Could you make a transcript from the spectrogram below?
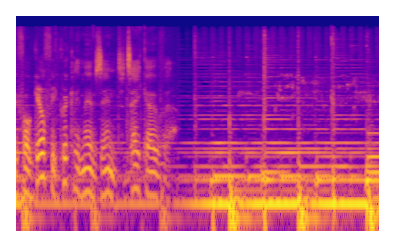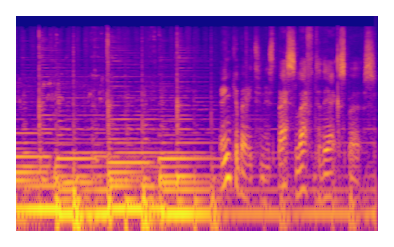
before Gylfie quickly moves in to take over. Incubating is best left to the experts.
